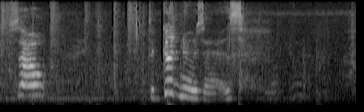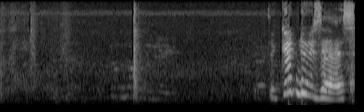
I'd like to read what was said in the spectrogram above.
So, the good news is, the good news is,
